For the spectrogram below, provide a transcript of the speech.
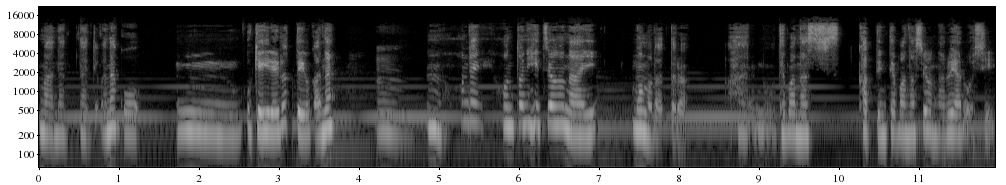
まあなんなんていうかなこううん。受け入れるっていうかね。うん。うん、ほんで本当に必要のないものだったら、はい、あの手放す勝手に手放すようになるやろうし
